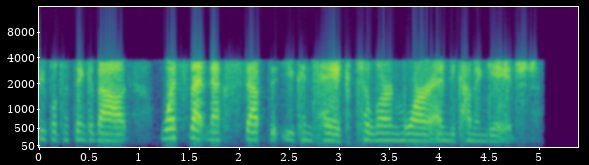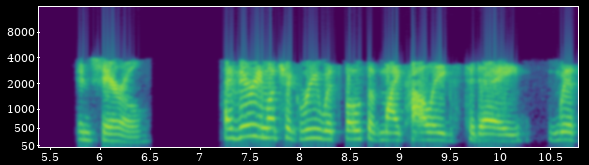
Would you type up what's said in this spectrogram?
people to think about what's that next step that you can take to learn more and become engaged. And Cheryl. I very much agree with both of my colleagues today with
